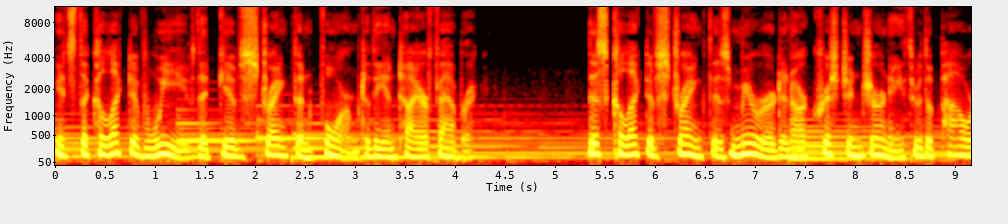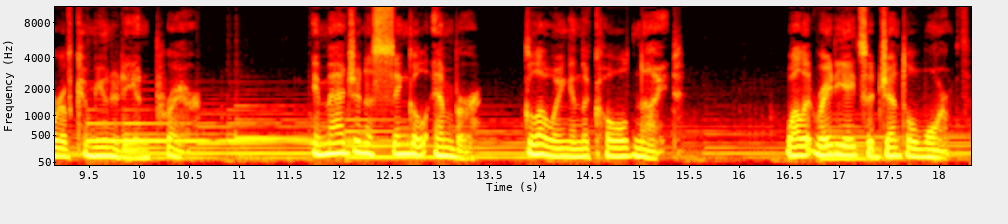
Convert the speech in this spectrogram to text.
it's the collective weave that gives strength and form to the entire fabric. This collective strength is mirrored in our Christian journey through the power of community and prayer. Imagine a single ember glowing in the cold night. While it radiates a gentle warmth,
